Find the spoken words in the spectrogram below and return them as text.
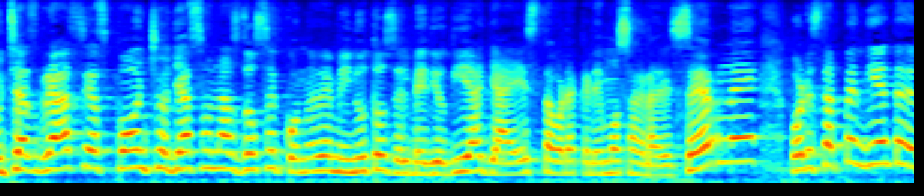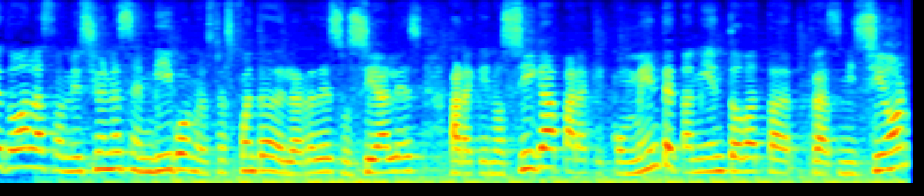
Muchas gracias, Poncho. Ya son las 12 con 9 minutos del mediodía y a esta hora queremos agradecerle por estar pendiente de todas las transmisiones en vivo, nuestras cuentas de las redes sociales, para que nos siga, para que comente también toda transmisión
